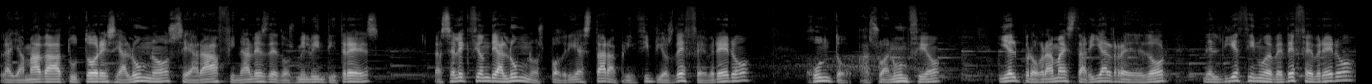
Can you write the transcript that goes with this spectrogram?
La llamada a tutores y alumnos se hará a finales de 2023, la selección de alumnos podría estar a principios de febrero, junto a su anuncio, y el programa estaría alrededor del 19 de febrero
